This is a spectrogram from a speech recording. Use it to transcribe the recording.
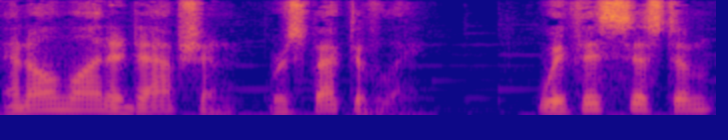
and online adaptation, respectively. With this system,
